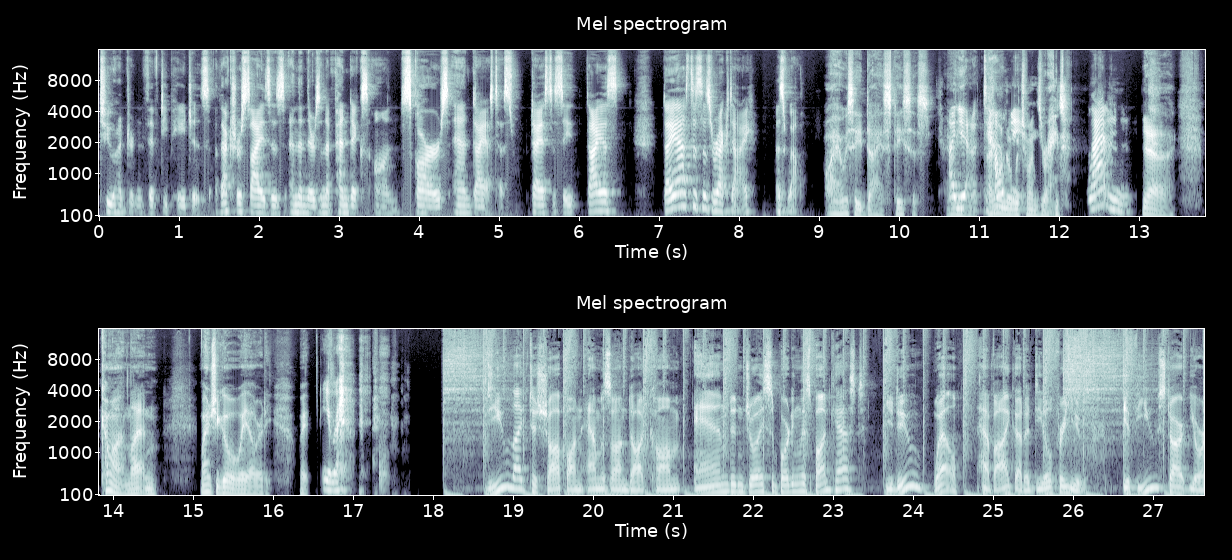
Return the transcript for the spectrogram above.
250 pages of exercises. And then there's an appendix on scars and diastasis, diastasis, diast, diastasis recti as well. Oh, I always say diastasis. I, uh, yeah, I don't know me. which one's right. Latin. yeah. Come on, Latin. Why don't you go away already? Wait. You're right. Do you like to shop on Amazon.com and enjoy supporting this podcast? You do? Well, have I got a deal for you. If you start your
